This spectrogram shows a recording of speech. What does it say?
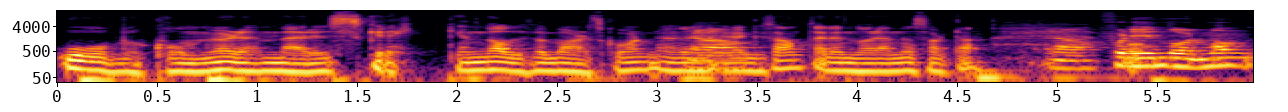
overkommer den derre skrekken du hadde fra barneskolen, eller, Ja. ikke sant? Eller når enn det starta. Ja, fordi når man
